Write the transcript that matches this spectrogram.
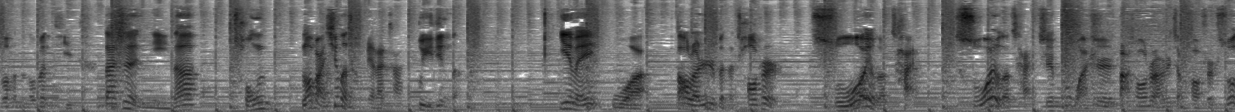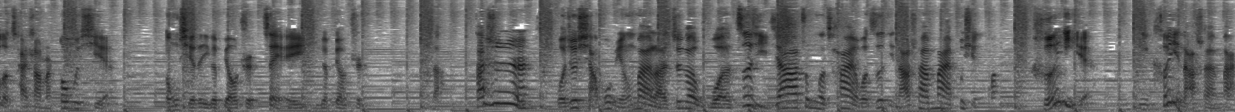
多很多的问题，但是你呢，从老百姓的层面来看，不一定的，因为我到了日本的超市，所有的菜，所有的菜，其实不管是大超市还是小超市，所有的菜上面都会写农协的一个标志，ZA 一个标志，的。但是我就想不明白了，这个我自己家种的菜，我自己拿出来卖不行吗？可以。你可以拿出来卖，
